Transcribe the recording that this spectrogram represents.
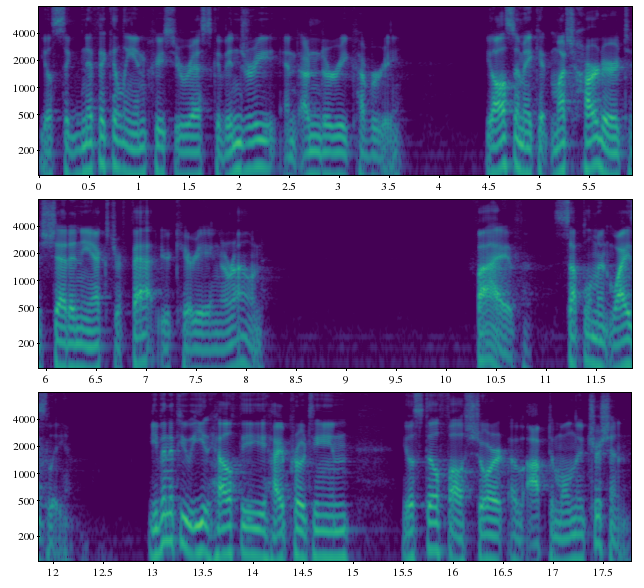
you'll significantly increase your risk of injury and under recovery. You'll also make it much harder to shed any extra fat you're carrying around. 5. Supplement wisely. Even if you eat healthy, high protein, you'll still fall short of optimal nutrition.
